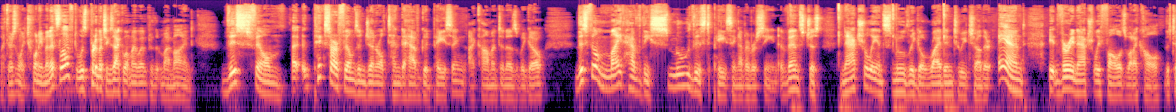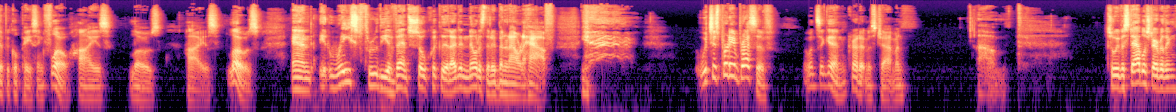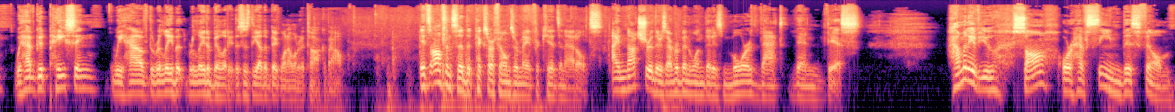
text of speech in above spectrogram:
wait, there's only 20 minutes left? It was pretty much exactly what went through my mind. This film, uh, Pixar films in general tend to have good pacing. I commented as we go. This film might have the smoothest pacing I've ever seen. Events just naturally and smoothly go right into each other, and it very naturally follows what I call the typical pacing flow. Highs, lows, highs, lows. And it raced through the events so quickly that I didn't notice that it had been an hour and a half. Which is pretty impressive. Once again, credit Miss Chapman. Um, so we've established everything. We have good pacing we have the relatability. This is the other big one I wanted to talk about. It's often said that Pixar films are made for kids and adults. I'm not sure there's ever been one that is more that than this. How many of you saw or have seen this film,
